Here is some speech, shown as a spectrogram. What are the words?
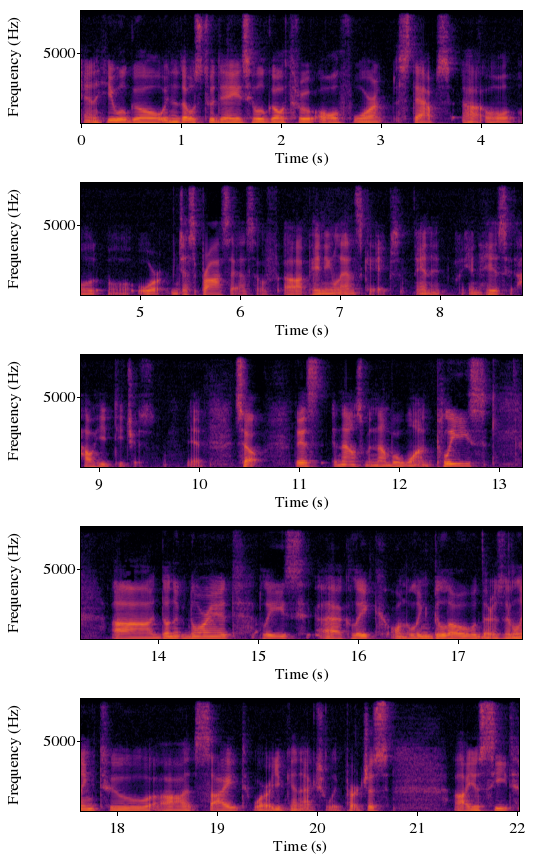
and he will go in those two days he will go through all four steps uh, or, or, or, just process of uh, painting landscapes and in his how he teaches it. So this announcement number one please uh, don't ignore it. Please uh, click on the link below. There's a link to a uh, site where you can actually purchase uh, your seat.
